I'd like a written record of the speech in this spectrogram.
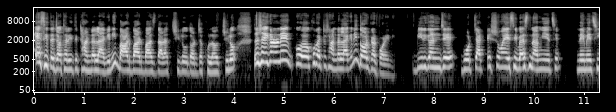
এসিতে যথারীতি ঠান্ডা লাগেনি, বারবার বাস দাঁড়াচ্ছিল, দরজা খোলা হচ্ছিল। তো সেই কারণে খুব একটা ঠান্ডা লাগেনি, দরকার পড়েনি। বীরগঞ্জে ভোর চারটের সময় এসি বাস নামিয়েছে, নেমেছি।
